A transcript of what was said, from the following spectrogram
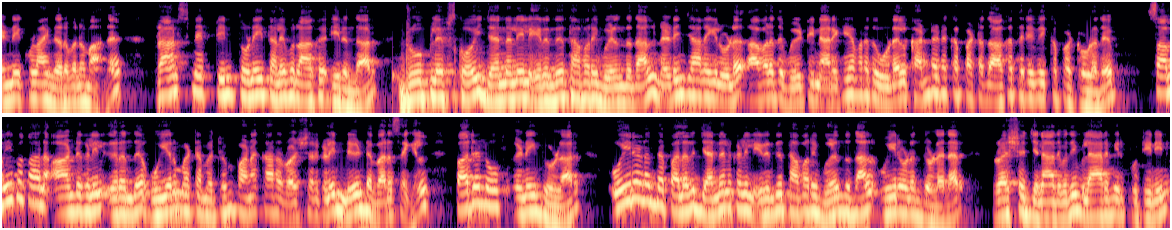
எண்ணெய் குழாய் நிறுவனமான டிரான்ஸ்நெப்டின் துணை தலைவராக இருந்தார். ட்ரூப்லெப்ஸ்கோய் ஜன்னலில் இருந்து தவறி வீழ்ந்ததால் நெடுஞ்சாலையில் உள்ள அவரது வீட்டின் அருகே அவரது உடல் கண்டெடுக்கப்பட்டதாக தெரிவிக்கப்பட்டுள்ளது. சமீபகால ஆண்டுகளில் இருந்த உயர்மட்ட மற்றும் பணக்கார ரஷ்யர்களின் நீண்ட வரிசையில் படலோவ் இணைந்துள்ளார். உயிரிழந்த பலர் ஜன்னல்களில் இருந்து தவறி விழுந்ததால் உயிரிழந்துள்ளனர். ரஷ்ய ஜனாதிபதி விளாடிமிர் புட்டினின்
